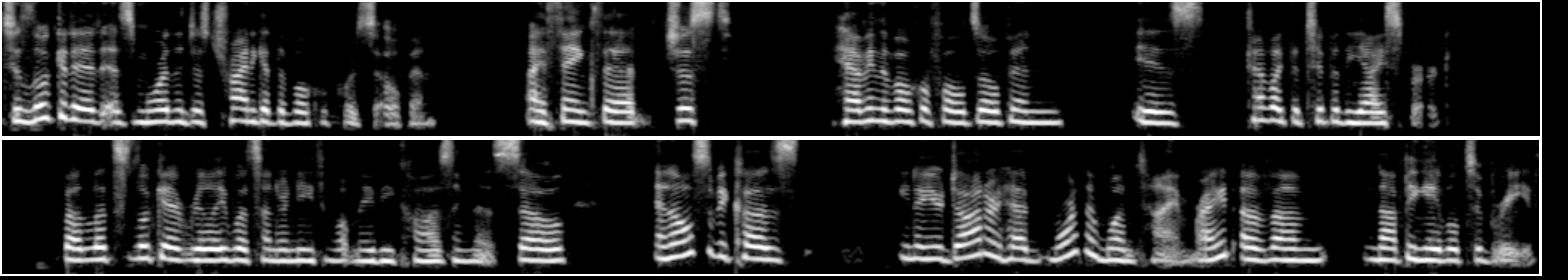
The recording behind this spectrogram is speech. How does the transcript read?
to look at it as more than just trying to get the vocal cords to open I think that just having the vocal folds open is kind of like the tip of the iceberg. But let's look at really what's underneath and what may be causing this. So, and also because, you know, your daughter had more than one time, right, of um, not being able to breathe.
